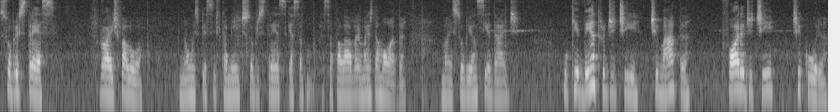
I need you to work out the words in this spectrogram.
sobre o estresse. Freud falou, não especificamente sobre o estresse, que essa, essa palavra é mais da moda, mas sobre a ansiedade. O que dentro de ti te mata, fora de ti te cura.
